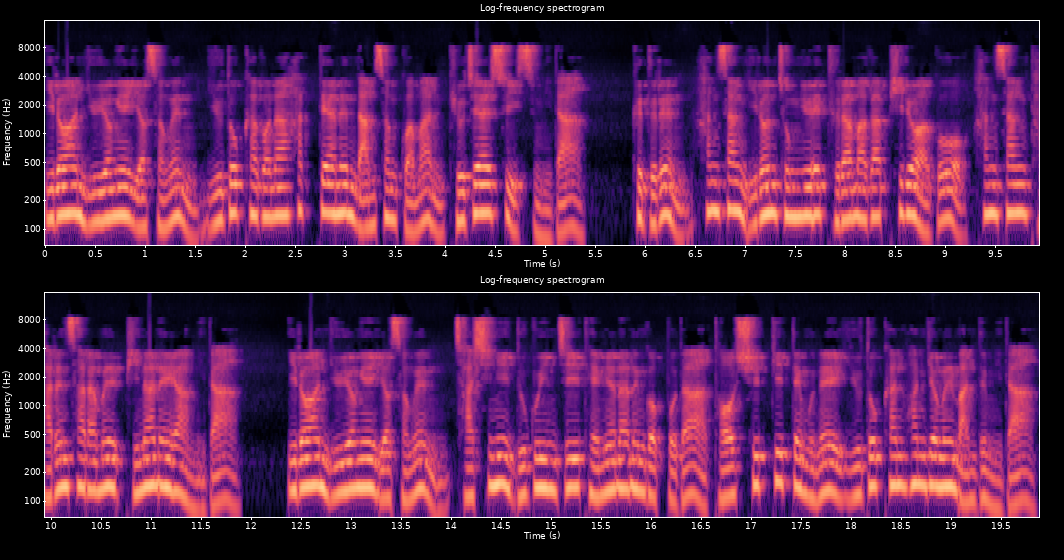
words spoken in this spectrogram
이러한 유형의 여성은 유독하거나 학대하는 남성과만 교제할 수 있습니다. 그들은 항상 이런 종류의 드라마가 필요하고 항상 다른 사람을 비난해야 합니다. 이러한 유형의 여성은 자신이 누구인지 대면하는 것보다 더 쉽기 때문에 유독한 환경을 만듭니다.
